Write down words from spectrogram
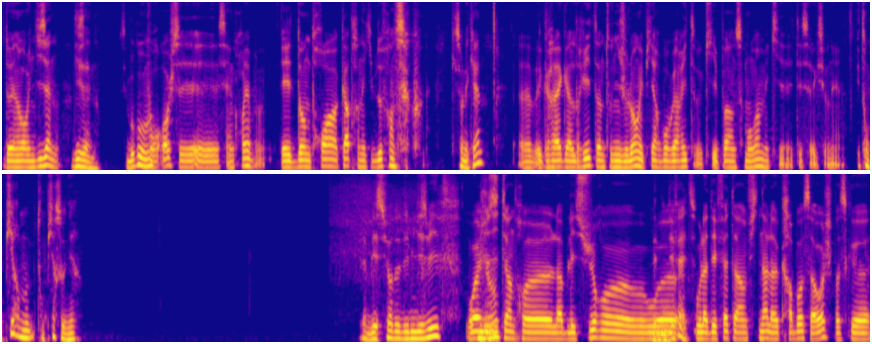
il doit y en avoir une dizaine. Dizaine. C'est beaucoup. Hein? Pour Hoche, c'est incroyable. Et dont 3, 4 en équipe de France. Quoi. Qui sont lesquels? Euh, Greg Aldrit, Anthony Gelon et Pierre Bourgarit, euh, qui n'est pas en ce moment, mais qui a été sélectionné. Et ton pire, ton pire souvenir? La blessure de 2018 Ouais, j'hésitais entre euh, la blessure ou, ou, la défaite en finale à Krabos à Hoche parce que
